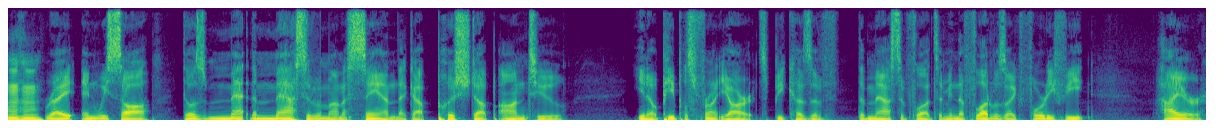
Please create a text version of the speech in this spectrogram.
Mm-hmm. right? And we saw those ma- the massive amount of sand that got pushed up onto, you know, people's front yards because of the massive floods. I mean, the flood was like forty feet higher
